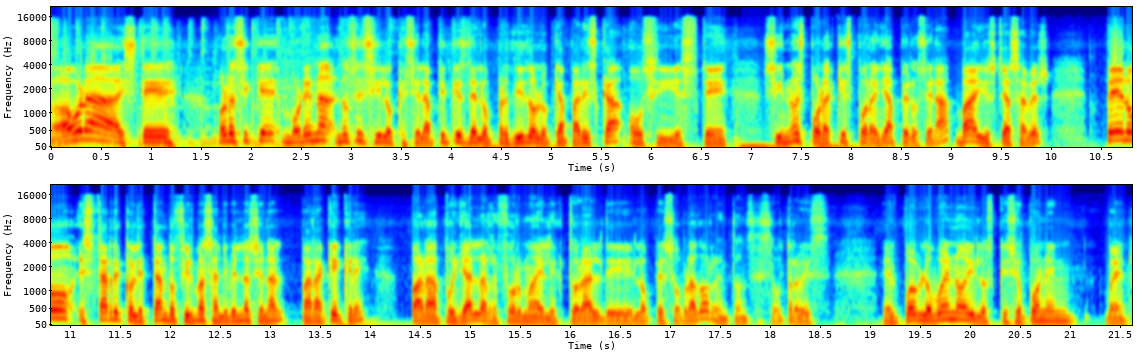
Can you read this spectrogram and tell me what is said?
ahora este, ahora sí que Morena, no sé si lo que se le aplique es de lo perdido lo que aparezca o si este, si no es por aquí es por allá, pero será, vaya usted a saber. Pero está recolectando firmas a nivel nacional, ¿para qué cree? Para apoyar la reforma electoral de López Obrador. Entonces, otra vez, el pueblo bueno y los que se oponen, bueno.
